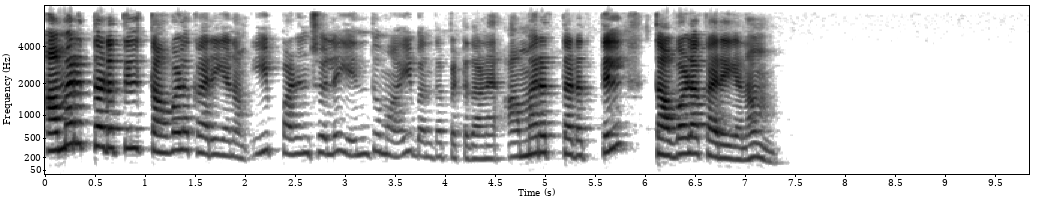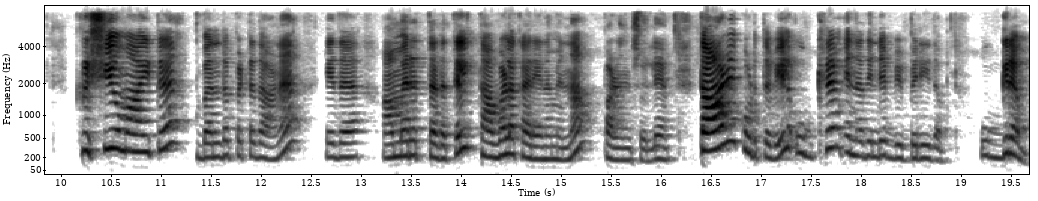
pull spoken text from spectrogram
അമരത്തടത്തിൽ തവള കരയണം. ഈ പഴഞ്ചൊല്ല് എന്തുമായി ബന്ധപ്പെട്ടതാണ്? അമരത്തടത്തിൽ തവള കരയണം. കൃഷിയുമായിട്ട് ബന്ധപ്പെട്ടതാണ് ഇത് അമരത്തടത്തിൽ തവള കരയണം എന്ന പഴഞ്ചൊല്ല്. താഴെ കൊടുത്തവയിൽ ഉഗ്രം എന്നതിന്റെ വിപരീതം. ഉഗ്രം.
